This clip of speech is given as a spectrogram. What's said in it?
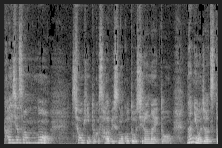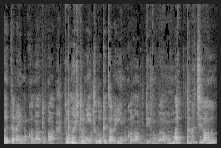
会社さんの商品とかサービスのことを知らないと何をじゃあ伝えたらいいのかなとかどんな人に届けたらいいのかなっていうのがもう全く違う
